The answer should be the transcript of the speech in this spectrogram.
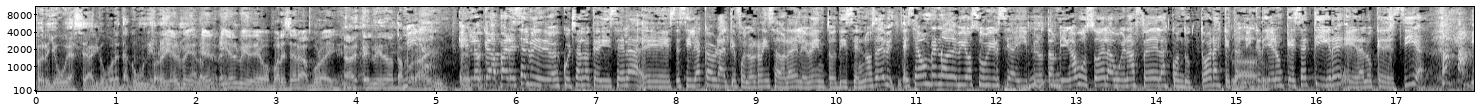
Pero yo voy a hacer algo por esta comunidad. Pero ¿y el, y video aparecerá por ahí? Ah, El video está por ahí. en lo que aparece el video, escucha lo que dice la eh, Cecilia Cabral, que fue la organizadora del evento. Dice, no ese hombre no debió subirse ahí, pero también abusó de la buena fe de las conductoras que también creyeron que ese tigre era lo que decía. Y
